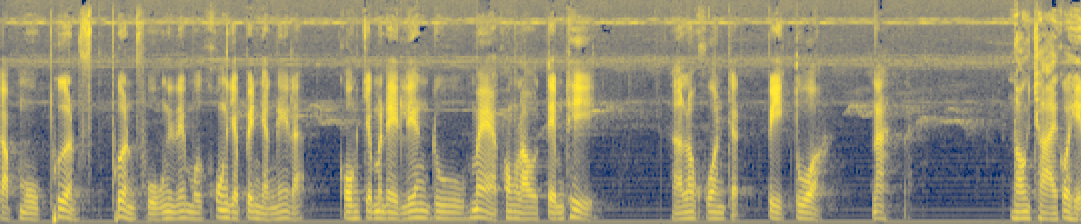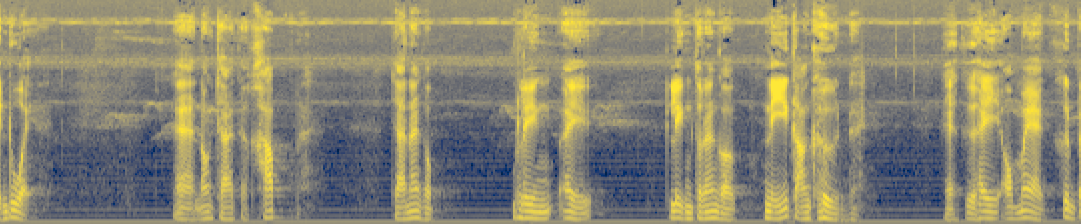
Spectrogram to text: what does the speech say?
กับหมู่เพื่อนเพื่อนฝูงนี่ได้มื่อคงจะเป็นอย่างนี้แหละคงจะไม่ได้เลี้ยงดูแม่ของเราเต็มที่ เราควรจะปีกตัวนะน้องชายก็เห็นด้วยน้องชายก็ครับ จากนั้นก็ลิงไอ้ลิงตัวนั้นก็หนีกลางคืน คือให้เอาแม่ขึ้นไป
